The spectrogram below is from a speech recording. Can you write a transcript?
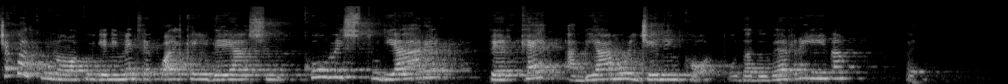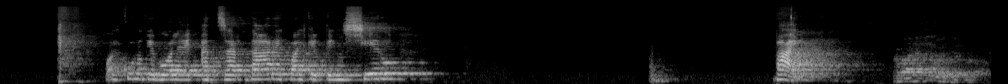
C'è qualcuno a cui viene in mente qualche idea su come studiare perché abbiamo il gene in corpo, da dove arriva? Eh, qualcuno che vuole azzardare qualche pensiero? Vai. Provare solo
